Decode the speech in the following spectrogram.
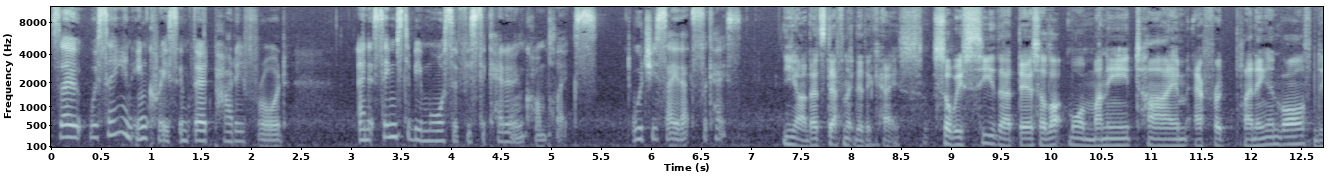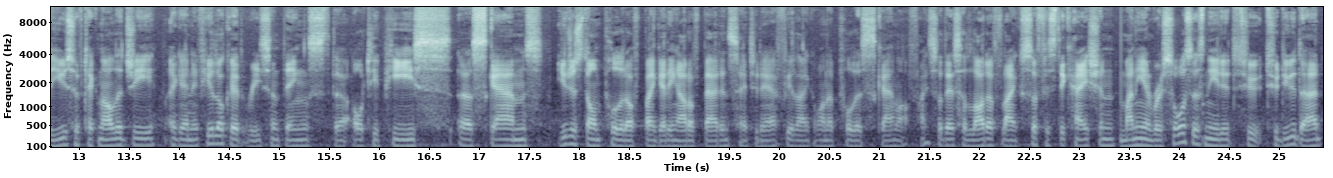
So we're seeing an increase in third party fraud and it seems to be more sophisticated and complex. Would you say that's the case? Yeah, that's definitely the case. So we see that there's a lot more money, time, effort, planning involved. The use of technology. Again, if you look at recent things, the OTPs, uh, scams, you just don't pull it off by getting out of bed and say, today I feel like I want to pull this scam off, right? So there's a lot of like sophistication, money and resources needed to, to do that.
